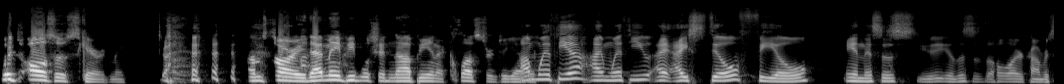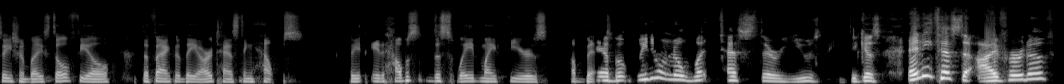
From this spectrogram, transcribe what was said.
which also scared me. I'm sorry, that many people should not be in a cluster together. I'm with you. I'm with you. I, I still feel, and this is you know, this is the whole other conversation, but I still feel the fact that they are testing helps. It, it helps dissuade my fears a bit. yeah, but we don't know what tests they're using because any test that I've heard of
